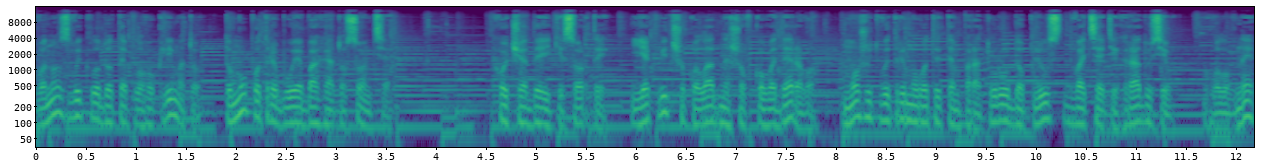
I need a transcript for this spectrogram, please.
воно звикло до теплого клімату, тому потребує багато сонця. Хоча деякі сорти, як від шоколадне шовкове дерево, можуть витримувати температуру до плюс 20 градусів, головне,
